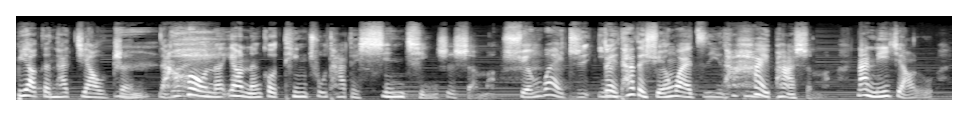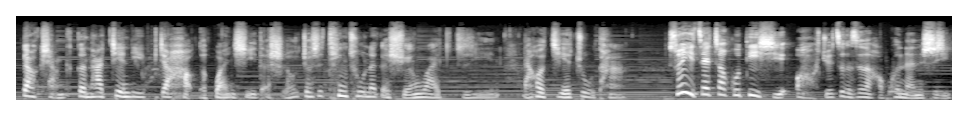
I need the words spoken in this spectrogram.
不要跟他较真。嗯然后呢，要能够听出他的心情是什么，弦外之音。对他的弦外之音，他害怕什么？那你假如要想跟他建立比较好的关系的时候，就是听出那个弦外之音，然后接住他。所以在照顾弟媳，哦，我觉得这个真的好困难的事情。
